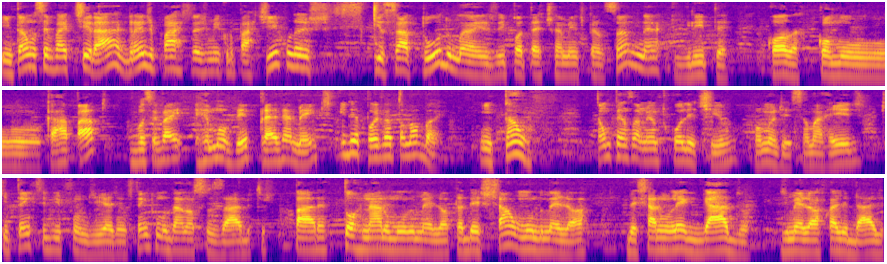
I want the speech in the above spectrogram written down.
Então você vai tirar grande parte das micropartículas, quiçá tudo, mas hipoteticamente pensando, né? Glitter cola como carrapato, você vai remover previamente e depois vai tomar banho. Então, é um pensamento coletivo, como eu disse, é uma rede que tem que se difundir, a gente tem que mudar nossos hábitos para tornar o mundo melhor, para deixar o mundo melhor, deixar um legado de melhor qualidade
